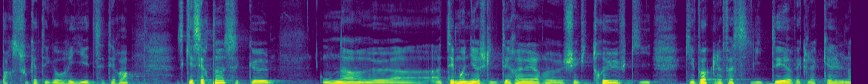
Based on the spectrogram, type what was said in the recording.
par sous-catégorie, etc. Ce qui est certain, c'est que on a un, témoignage littéraire chez Vitruve qui, qui évoque la facilité avec laquelle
